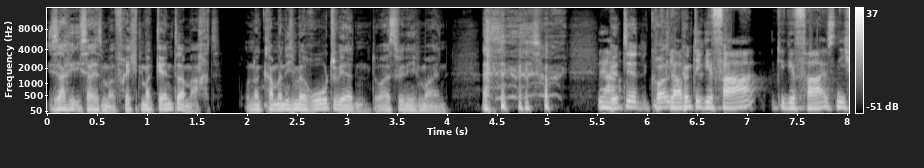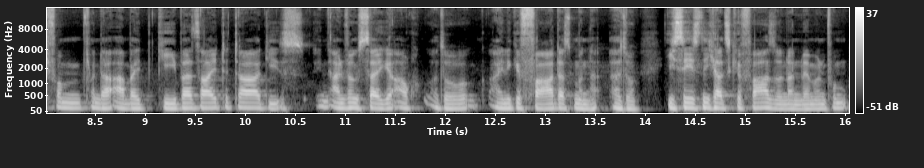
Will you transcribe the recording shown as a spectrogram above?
ich sage ich sag es mal frech, magenta macht? Und dann kann man nicht mehr rot werden. Du weißt, wie ich meine. Ja, ihr, ich glaube, die Gefahr, die Gefahr ist nicht vom, von der Arbeitgeberseite da. Die ist in Anführungszeichen auch also eine Gefahr, dass man, also ich sehe es nicht als Gefahr, sondern wenn man vom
